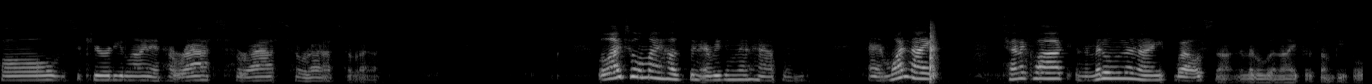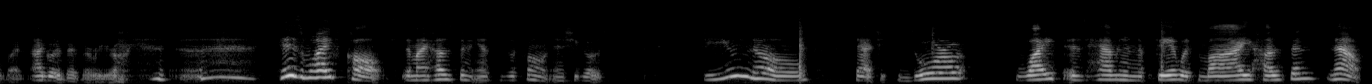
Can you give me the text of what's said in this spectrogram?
call the security line and harass, harass, harass, harass. Well, I told my husband everything that happened, and one night, ten o'clock in the middle of the night. Well, it's not in the middle of the night for some people, but I go to bed very early. His wife calls, and my husband answers the phone, and she goes, "Do you know that your wife is having an affair with my husband?" Now,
